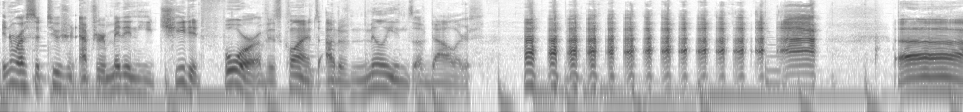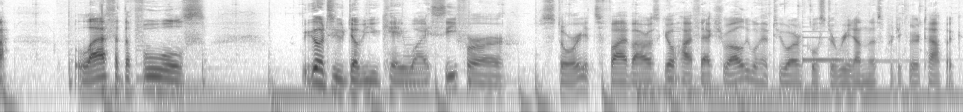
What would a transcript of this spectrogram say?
in restitution after admitting he cheated four of his clients out of millions of dollars. ah, laugh at the fools. We go to WKYC for our story. It's five hours ago. High factuality. We'll have two articles to read on this particular topic.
